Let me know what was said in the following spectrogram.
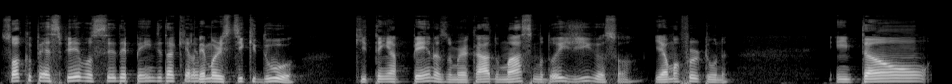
só que o PSP você depende daquela Memory Stick Duo, que tem apenas no mercado máximo 2 GB só, e é uma fortuna. Então,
